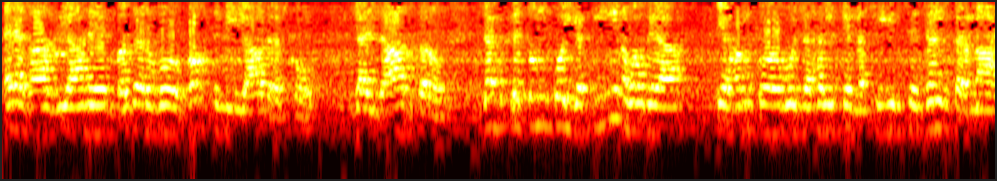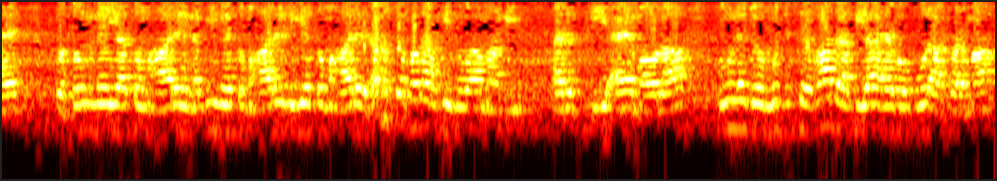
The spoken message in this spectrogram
اے غازیان بدر، وہ وقت بھی یاد رکھو یا یاد کرو۔ جبکہ تم کو یقین ہو گیا کہ ہم کو ابو جہل کے نصیر سے جنگ کرنا ہے، تو تم نے یا تمہارے نبی نے تمہارے لیے تمہارے رب سے فتح کی دعا مانگی۔ عرض کی، اے مولا، تو نے جو مجھ سے وعدہ کیا ہے وہ پورا فرما۔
